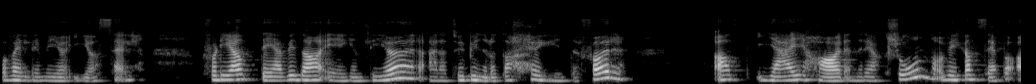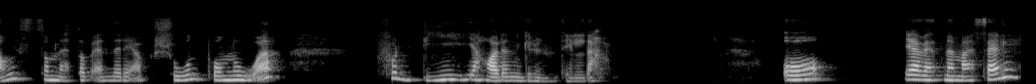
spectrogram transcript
og veldig mye i oss selv. Fordi at det vi da egentlig gjør, er at vi begynner å ta høyde for at jeg har en reaksjon, og vi kan se på angst som nettopp en reaksjon på noe fordi jeg har en grunn til det. Og jeg vet med meg selv,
